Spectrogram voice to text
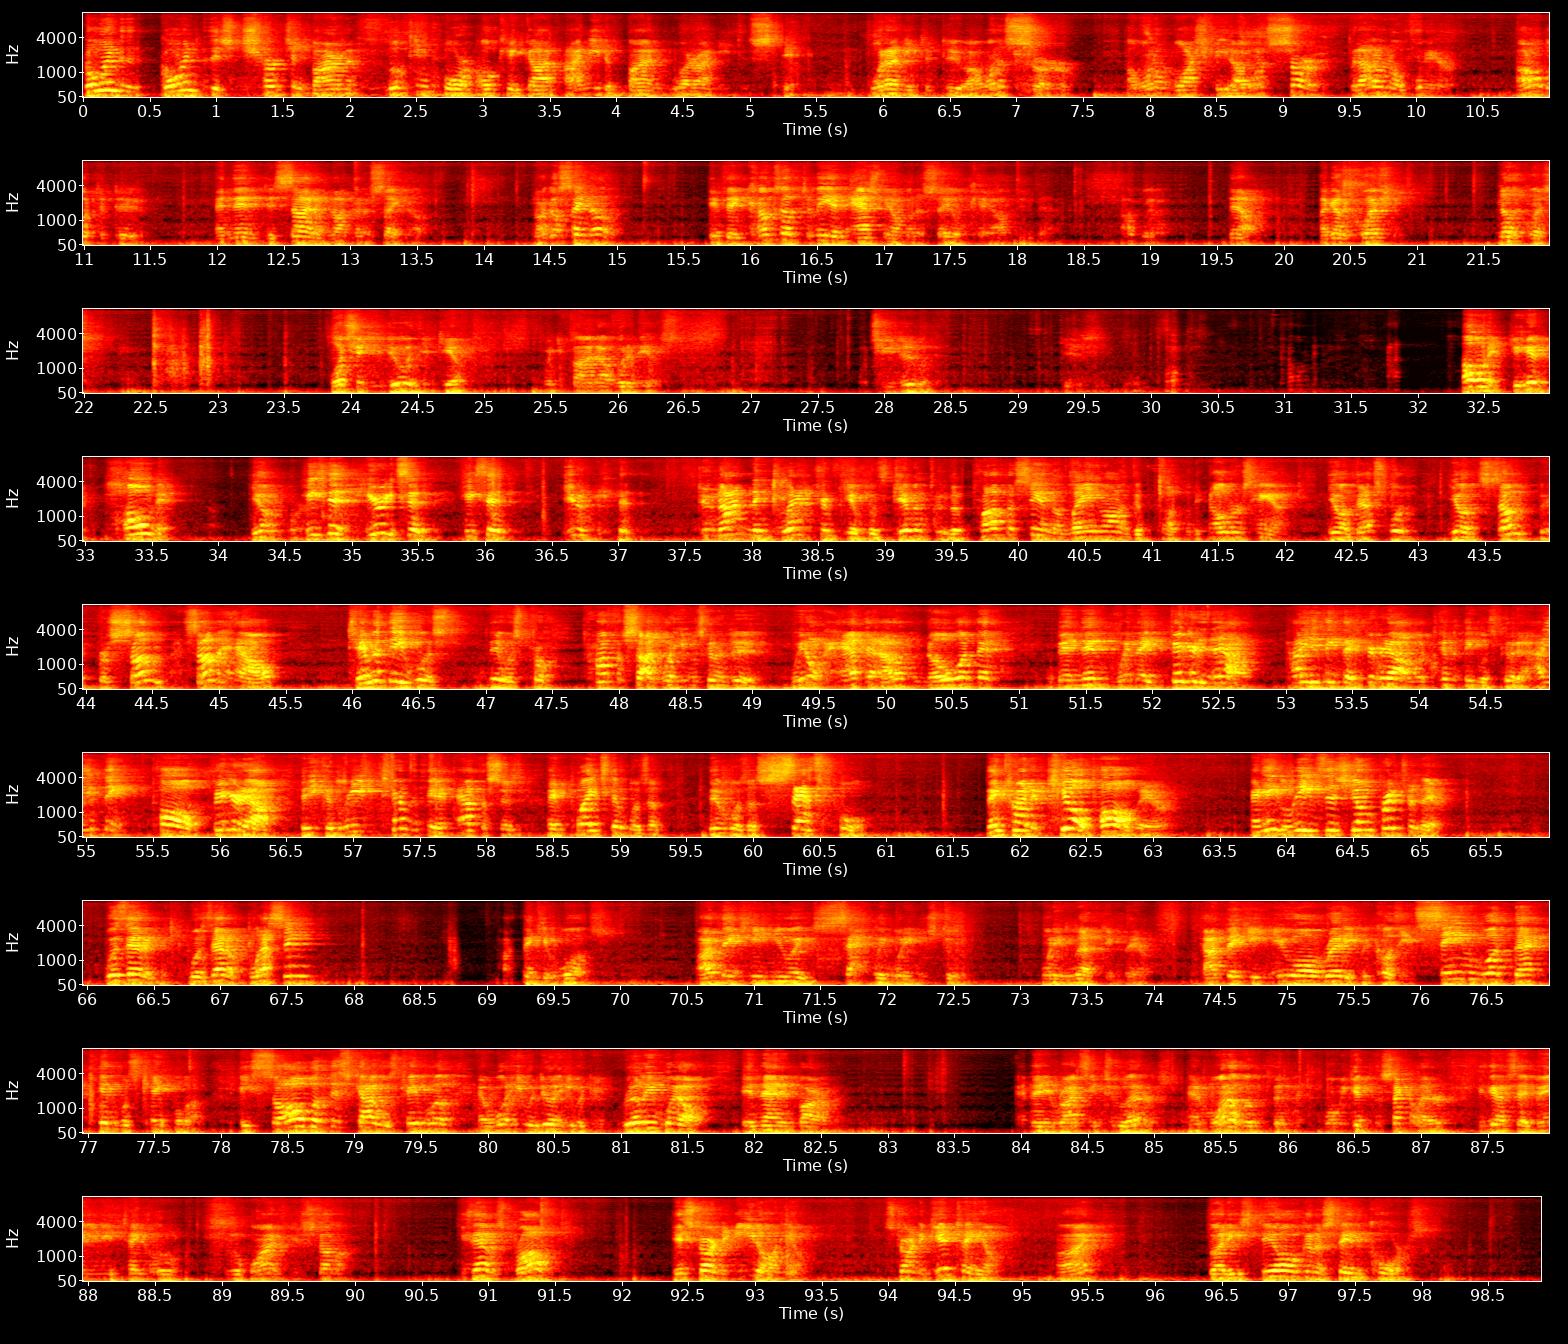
going to going to this church environment looking for, okay, God, I need to find where I need to stick, what I need to do. I want to serve, I want to wash feet, I want to serve, but I don't know where. I don't know what to do. And then decide I'm not going to say no. I'm not going to say no. If it comes up to me and asks me, I'm going to say, okay, I'll do that. I will. Now, I got a question. Another question. What should you do with your gift when you find out what it is? What should you do with it? Hone it. You hear? Hone it. You know, he said here. He said. He said. You know. He said, do not neglect your gift was given through the prophecy and the laying on of the, of the elder's hand. You know, that's what, you know, some, for some, somehow, Timothy was, it was pro- prophesied what he was going to do. We don't have that. I don't know what that, and then when they figured it out, how do you think they figured out what Timothy was good at? How do you think Paul figured out that he could leave Timothy at Ephesus, a place that was a, that was a cesspool? They tried to kill Paul there, and he leaves this young preacher there. Was that a, was that a blessing? I think it was. I think he knew exactly what he was doing when he left him there. I think he knew already because he'd seen what that kid was capable of. He saw what this guy was capable of and what he would do, and he would do really well in that environment. And then he writes him two letters. And one of them, when we get to the second letter, he's going to say, man, you need to take a little, little wine for your stomach. He's having problems. It's starting to eat on him, it's starting to get to him. All right? But he's still going to stay the course.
